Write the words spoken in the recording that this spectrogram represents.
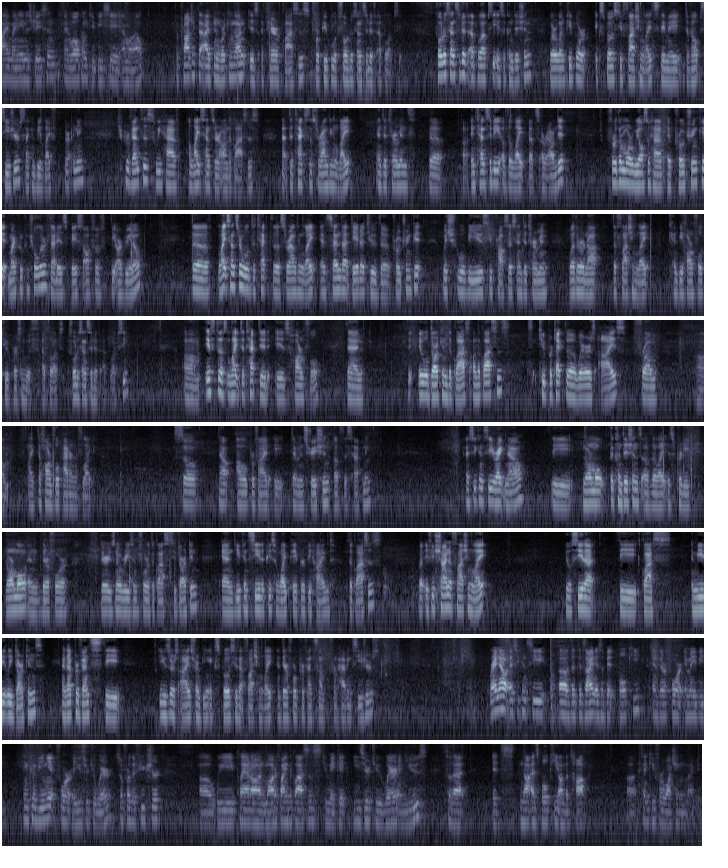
Hi, my name is Jason, and welcome to BCA MRL. The project that I've been working on is a pair of glasses for people with photosensitive epilepsy. Photosensitive epilepsy is a condition where when people are exposed to flashing lights, they may develop seizures that can be life-threatening. To prevent this, we have a light sensor on the glasses that detects the surrounding light and determines the uh, intensity of the light that's around it Furthermore, we also have a ProTrinket microcontroller that is based off of the Arduino. The light sensor will detect the surrounding light and send that data to the ProTrinket, which will be used to process and determine whether or not the flashing light can be harmful to a person with epilepsy, photosensitive epilepsy. Um, if the light detected is harmful, then it will darken the glass on the glasses to protect the wearer's eyes from um, like the harmful pattern of light. So now I will provide a demonstration of this happening. As you can see right now, the normal, the conditions of the light is pretty normal and therefore there is no reason for the glasses to darken. And you can see the piece of white paper behind the glasses. But if you shine a flashing light, you'll see that the glass immediately darkens and that prevents the user's eyes from being exposed to that flashing light and therefore prevents them from having seizures. Right now, as you can see, uh, the design is a bit bulky and therefore it may be inconvenient for a user to wear. So for the future, uh, we plan on modifying the glasses to make it easier to wear and use so that it's not as bulky on the top. Uh, thank you for watching my video.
